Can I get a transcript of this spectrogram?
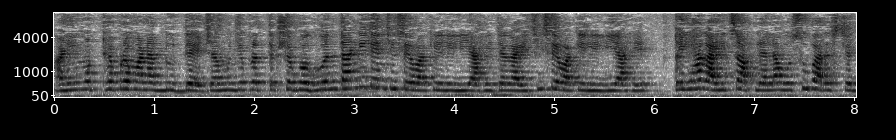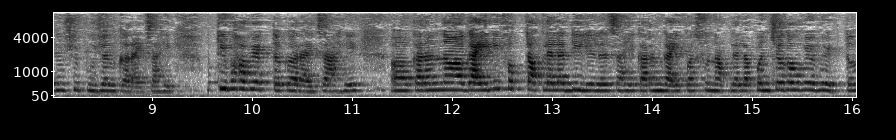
आणि मोठ्या प्रमाणात दूध द्यायच्या. म्हणजे प्रत्यक्ष भगवंतांनी त्यांची सेवा केलेली आहे त्या गायीची सेवा केलेली आहे. तर ह्या गायीचं आपल्याला वसुबारसच्या दिवशी पूजन करायचं आहे. भक्तिभाव व्यक्त करायचा आहे. कारण गायीनी फक्त आपल्याला दिलेलंच आहे. कारण गायीपासून आपल्याला पंचगव्य भेटतं.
